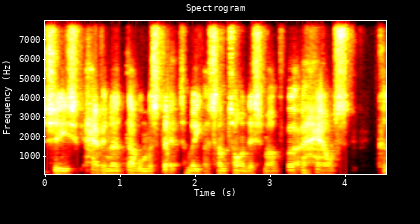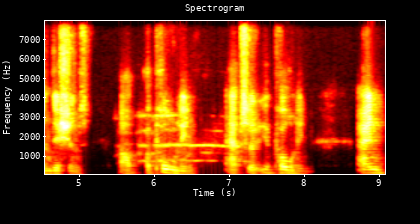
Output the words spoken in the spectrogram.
She's having a double mastectomy sometime this month, but her house conditions are appalling, absolutely appalling. And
